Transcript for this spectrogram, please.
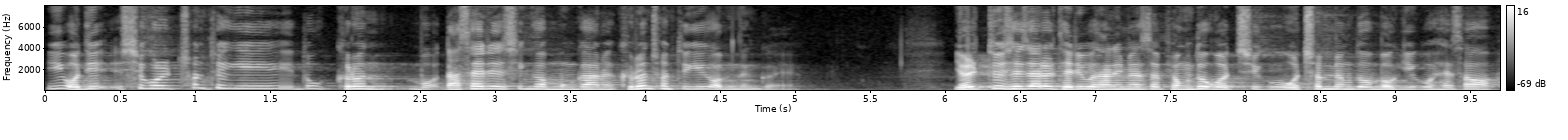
이 어디 시골 촌뜨기도 그런 뭐 나사렛인가 뭔가 하는 그런 촌뜨기가 없는 거예요. 열두 제자를 데리고 다니면서 병도 고치고 오천 명도 먹이고 해서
